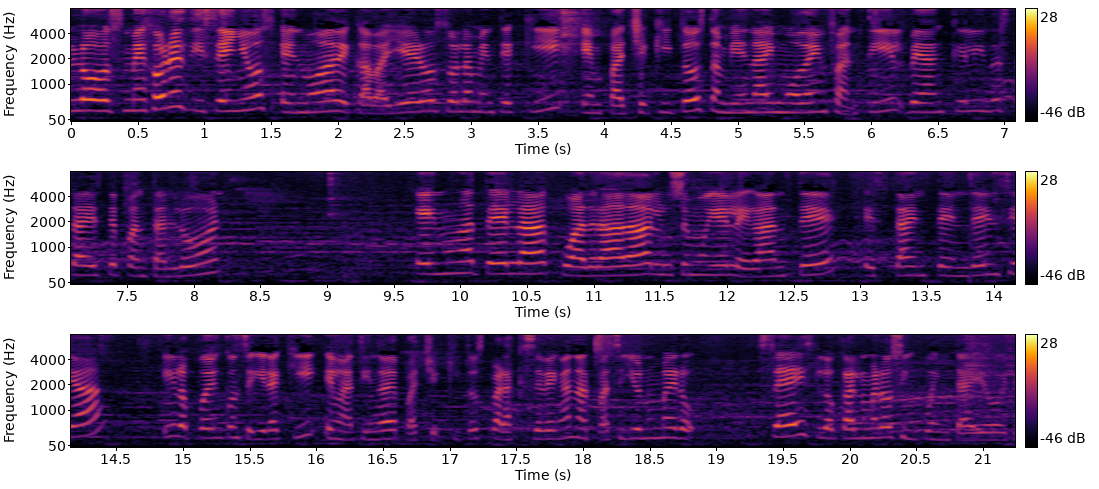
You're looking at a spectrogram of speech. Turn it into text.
Los mejores diseños en moda de caballeros solamente aquí en Pachequitos, también hay moda infantil, vean qué lindo está este pantalón. En una tela cuadrada, luce muy elegante, está en tendencia, y lo pueden conseguir aquí en la tienda de Pachequitos para que se vengan al pasillo número 6, local número 58.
